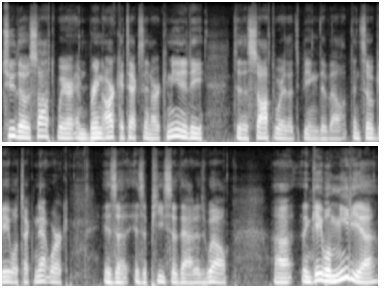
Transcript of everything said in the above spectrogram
to those software and bring architects in our community to the software that's being developed. And so Gābl Tech Network is a is a piece of that as well. Uh, then Gābl Media,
